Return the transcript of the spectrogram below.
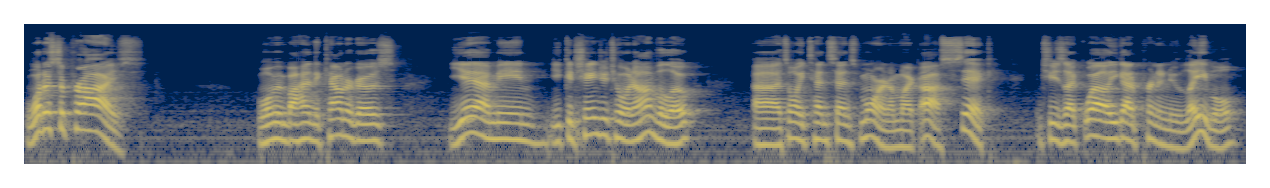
What a surprise. Woman behind the counter goes, Yeah, I mean, you could change it to an envelope uh, it's only 10 cents more. And I'm like, ah, sick. And she's like, well, you got to print a new label.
